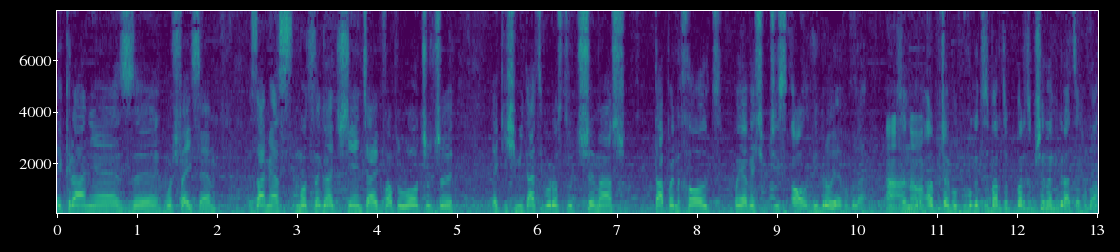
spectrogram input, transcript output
ekranie z watch face'em zamiast mocnego naciśnięcia jak w Apple Watchu czy jakiejś imitacji po prostu trzymasz tap and hold, pojawia się przycisk, o, wibruje w ogóle. A, no. Ale poczekaj, bo w ogóle to jest bardzo, bardzo przyjemna wibracja chyba.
